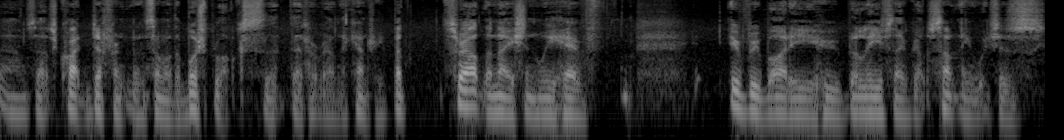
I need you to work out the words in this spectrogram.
Um, so it's quite different than some of the bush blocks that, that, are around the country. But throughout the nation, we have everybody who believes they've got something which is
